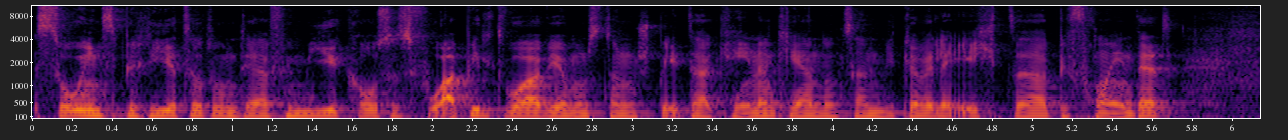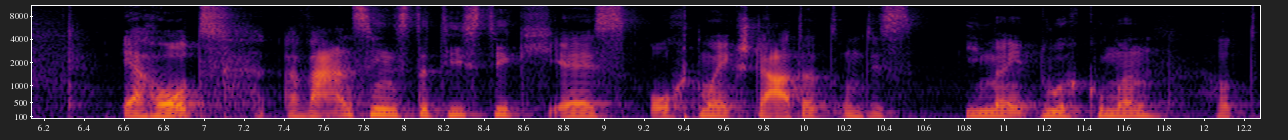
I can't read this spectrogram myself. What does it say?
so inspiriert hat und der für mich ein großes Vorbild war. Wir haben uns dann später kennengelernt und sind mittlerweile echt äh, befreundet. Er hat eine Wahnsinnsstatistik. Er ist achtmal gestartet und ist immer durchgekommen. Hat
